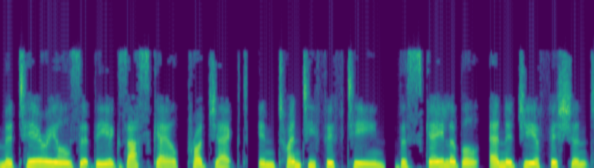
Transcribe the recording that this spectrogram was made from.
Materials at the Exascale project. In 2015, the Scalable, Energy Efficient,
